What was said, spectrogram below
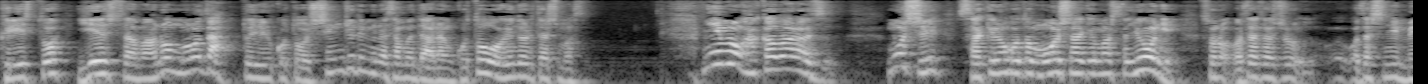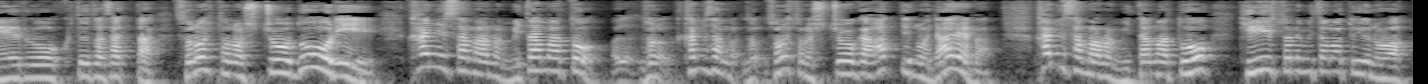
キリスト、イエス様のものだということを信じる皆様であることをお祈りいたします。にもかかわらず、もし、先のこと申し上げましたように、その私たちを、私にメールを送ってくださった、その人の主張通り、神様の御霊と、その神様、その人の主張が合っているのであれば、神様の御霊と、キリストの御霊というのは、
